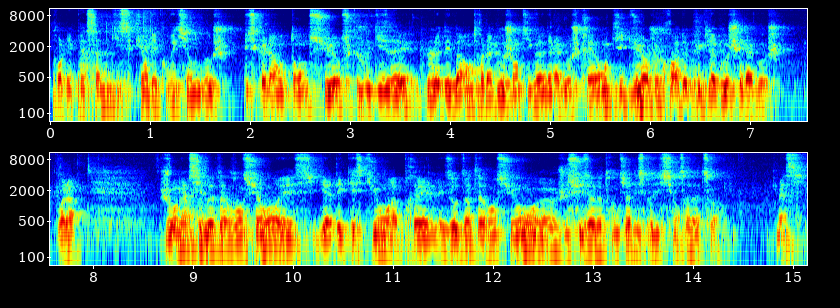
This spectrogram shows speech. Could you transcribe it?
pour les personnes qui, qui, ont des convictions de gauche. Puisque là, on tombe sur ce que je vous disais, le débat entre la gauche Antigone et la gauche Créon, qui dure, je crois, depuis que la gauche est la gauche. Voilà. Je vous remercie de votre attention et s'il y a des questions après les autres interventions, je suis à votre entière disposition, ça va de soi. Merci.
